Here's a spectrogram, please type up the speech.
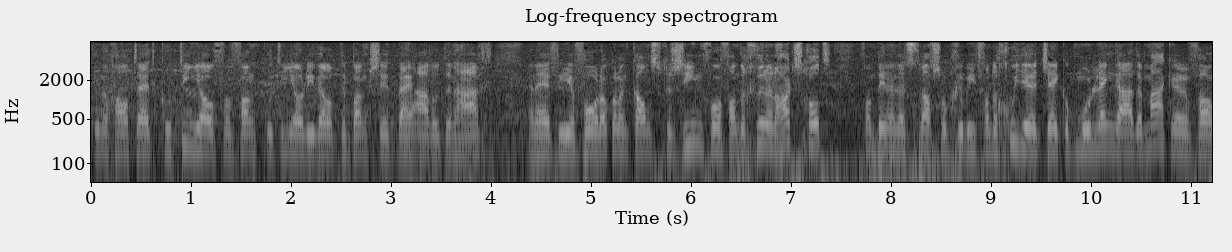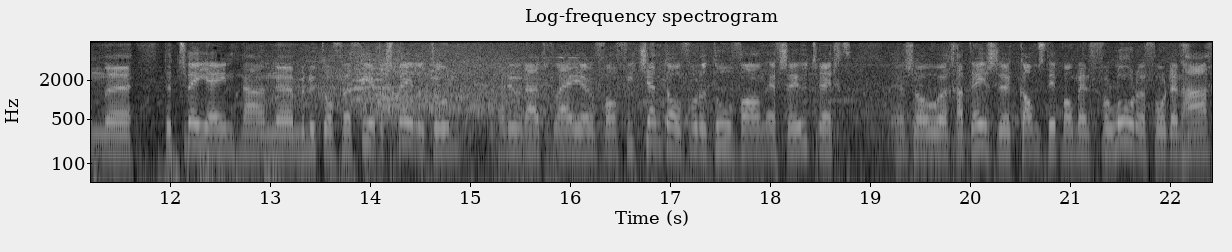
Die nog altijd Coutinho vervangt. Coutinho die wel op de bank zit bij ADO Den Haag. En hij heeft hiervoor ook al een kans gezien voor Van der Gun. Een hardschot van binnen het strafschopgebied van de goede Jacob Moulenga. De maker van eh, de 2-1 na een eh, minuut of eh, 40 spelen toen. En nu een uitglijder van Vicento voor het doel van FC Utrecht. En zo eh, gaat deze kans dit moment verloren voor Den Haag.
